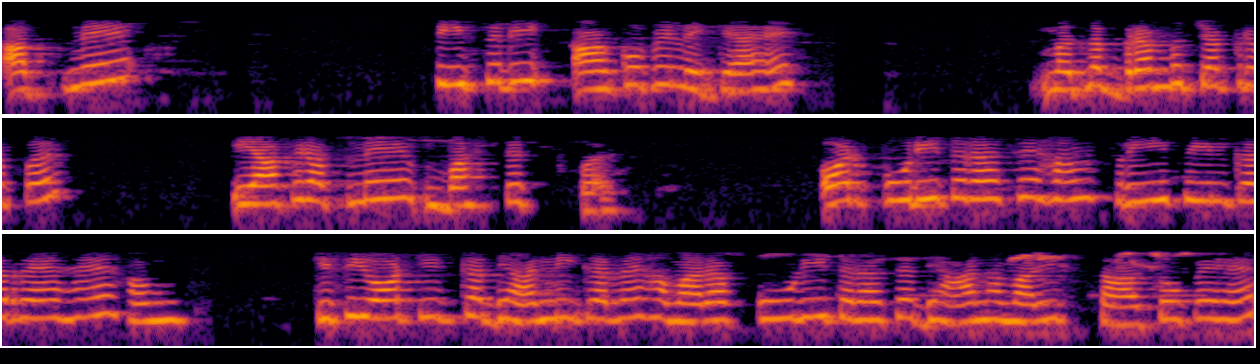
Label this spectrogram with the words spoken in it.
अपने तीसरी आँखों पे लेके आए मतलब ब्रह्म चक्र पर या फिर अपने मस्तिष्क पर और पूरी तरह से हम फ्री फील कर रहे हैं हम किसी और चीज़ का ध्यान नहीं कर रहे हैं। हमारा पूरी तरह से ध्यान हमारी सांसों पे है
